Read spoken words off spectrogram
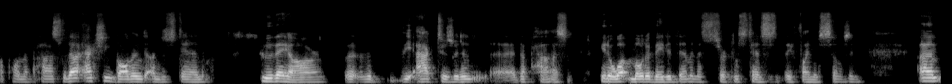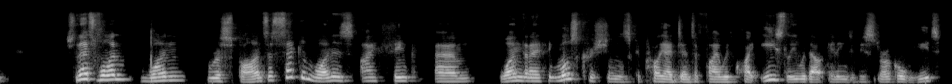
upon the past without actually bothering to understand who they are, the, the, actors within uh, the past, you know, what motivated them and the circumstances that they find themselves in. Um, so that's one one response. A second one is, I think, um, one that I think most Christians could probably identify with quite easily without getting into historical weeds,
